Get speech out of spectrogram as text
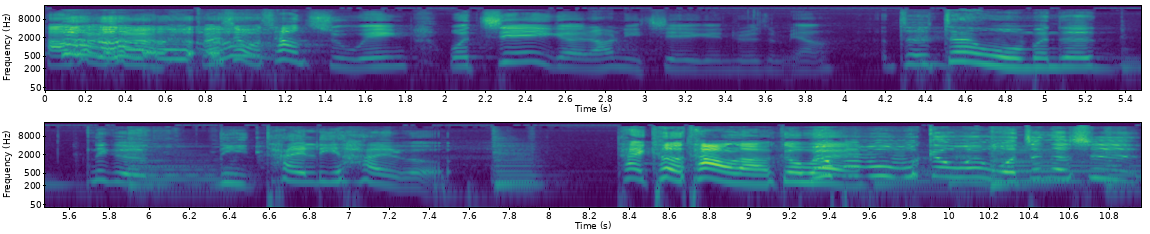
好，快快快！而且我唱主音，我接一个，然后你接一个，你觉得怎么样？这但我们的那个你太厉害了，太客套了，各位。不不不，各位，我真的是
